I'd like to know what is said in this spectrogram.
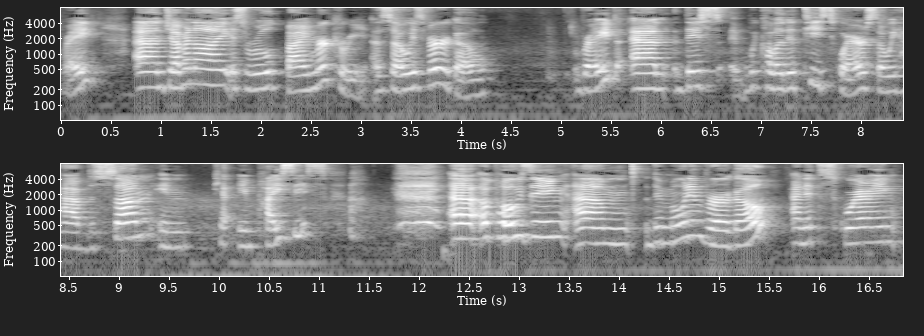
right? And Gemini is ruled by Mercury. And so is Virgo right? And this, we call it a T-square. So we have the sun in, in Pisces uh, opposing um, the moon in Virgo and it's squaring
